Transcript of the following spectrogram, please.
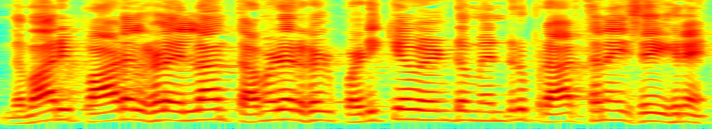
இந்த மாதிரி பாடல்களை எல்லாம் தமிழர்கள் படிக்க வேண்டும் என்று பிரார்த்தனை செய்கிறேன்.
